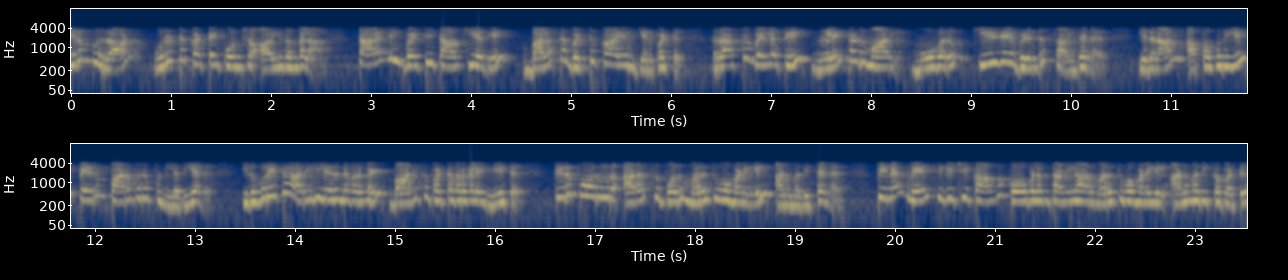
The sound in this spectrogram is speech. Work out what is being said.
இரும்பு ராட் உருட்டுக்கட்டை போன்ற ஆயுதங்களால் தலையில் வெட்டி தாக்கியதில் பலத்த வெட்டுக்காயம் ஏற்பட்டு ரத்த வெள்ளத்தில் நிலைத்தடுமாறி மூவரும் கீழே விழுந்து சாய்ந்தனர். இதனால் அப்பகுதியில் பெரும் பரபரப்பு நிலவியது. இதுகுறித்து அருகில் இருந்தவர்கள் பாதிக்கப்பட்டவர்களை மீட்டு திருப்போரூர் அரசு பொது மருத்துவமனையில் அனுமதித்தனர். பின்னர் மேல் சிகிச்சைக்காக கோவளம் தனியார் மருத்துவமனையில் அனுமதிக்கப்பட்டு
